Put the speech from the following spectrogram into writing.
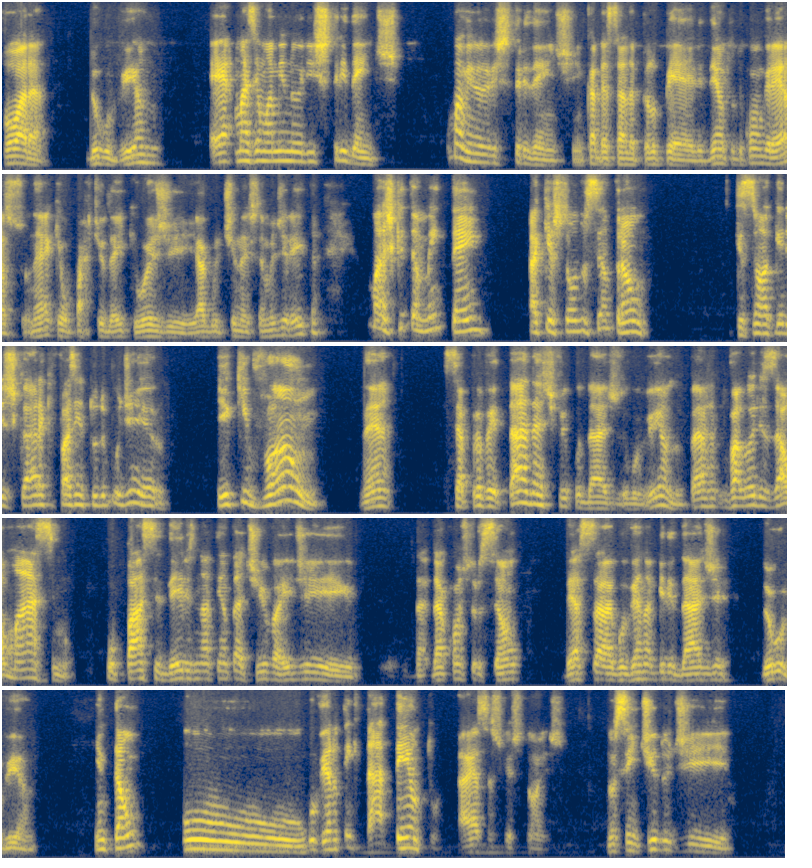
fora do governo, é, mas é uma minoria estridente. Uma minoria estridente, encabeçada pelo PL dentro do Congresso, né, que é o partido aí que hoje aglutina a extrema-direita, mas que também tem a questão do centrão, que são aqueles caras que fazem tudo por dinheiro e que vão né, se aproveitar das dificuldades do governo para valorizar ao máximo o passe deles na tentativa aí de, da, da construção dessa governabilidade do governo. Então, o governo tem que estar atento a essas questões, no sentido de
